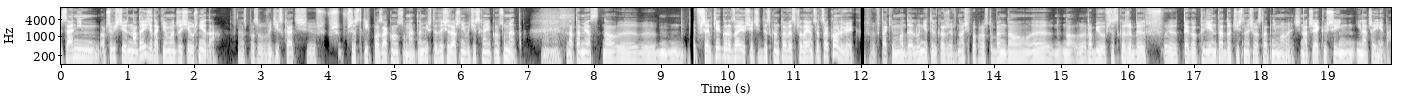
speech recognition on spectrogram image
zanim oczywiście nadejdzie taki moment, że się już nie da w ten sposób wyciskać wsz- wszystkich poza konsumentem i wtedy się zacznie wyciskanie konsumenta. Mhm. Natomiast no, y, y, wszelkiego rodzaju sieci dyskontowe sprzedające cokolwiek w, takim modelu, nie tylko żywność, po prostu będą y, no, robiły wszystko, żeby tego klienta docisnąć w ostatnim momencie. Znaczy, jak już się in, inaczej nie da.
